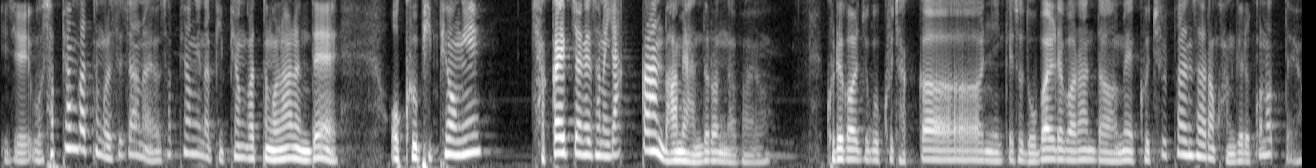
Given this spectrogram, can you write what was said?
이제 뭐 서평 같은 걸 쓰잖아요. 서평이나 비평 같은 걸 하는데 어, 그 비평이 작가 입장에서는 약간 마음에 안 들었나 봐요. 그래가지고 그 작가님께서 노발대발을 한 다음에 그 출판사랑 관계를 끊었대요.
